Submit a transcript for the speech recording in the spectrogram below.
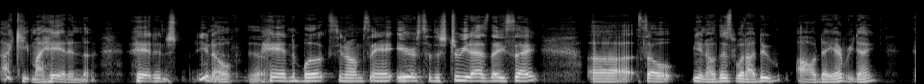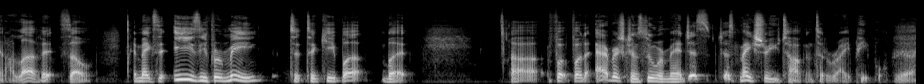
I keep my head in the head in you know Yeah, yeah. head in the books. You know what I'm saying? Ears to the street, as they say. Uh, so you know, this is what I do all day, every day, and I love it. So it makes it easy for me to to keep up. But uh, for for the average consumer, man, just just make sure you're talking to the right people. Yeah.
